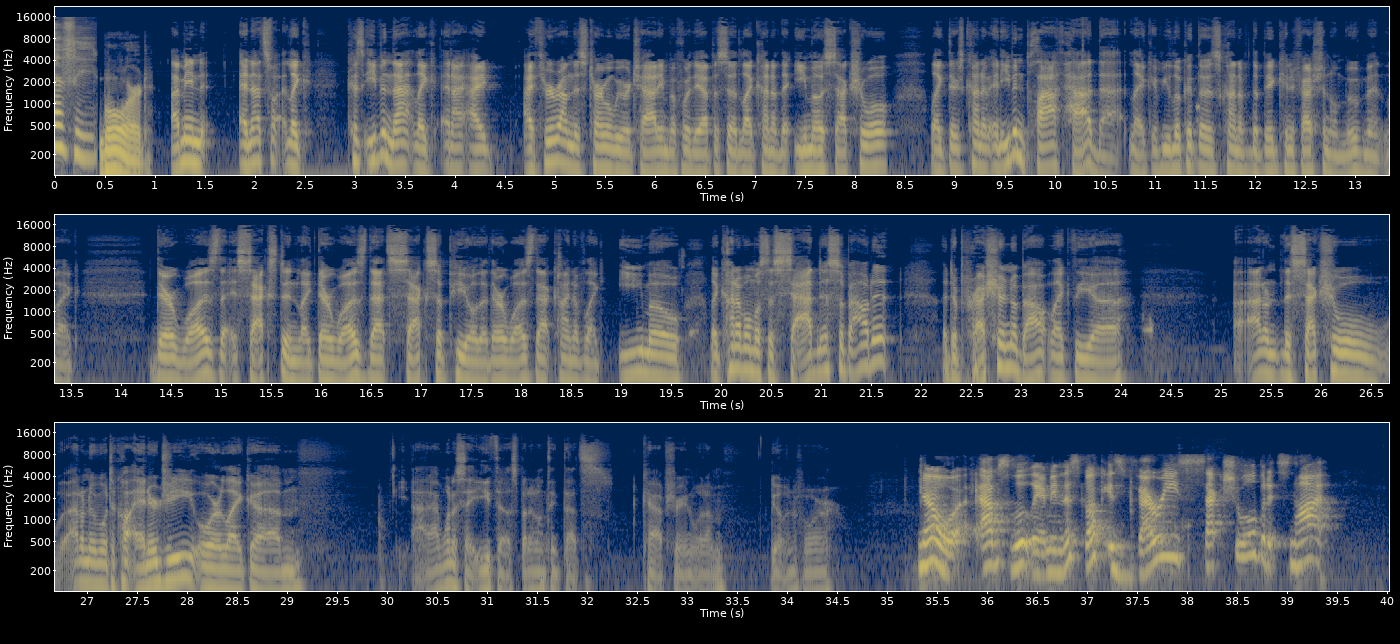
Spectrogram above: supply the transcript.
heavy, bored. I mean, and that's why, like, because even that, like, and I, I, I threw around this term when we were chatting before the episode, like, kind of the emo sexual. Like, there's kind of, and even Plath had that. Like, if you look at those kind of the big confessional movement, like, there was that Sexton, like, there was that sex appeal, that there was that kind of like emo, like, kind of almost a sadness about it, a depression about like the, uh, I don't the sexual I don't know what to call energy or like um I, want to say ethos, but I don't think that's capturing what I'm going for. No, absolutely. I mean, this book is very sexual, but it's not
